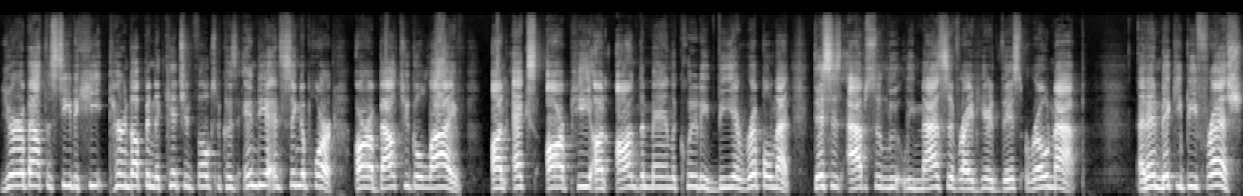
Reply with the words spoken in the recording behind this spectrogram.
You're about to see the heat turned up in the kitchen, folks, because India and Singapore are about to go live on XRP on on-demand liquidity via RippleNet. This is absolutely massive right here, this roadmap. And then Mickey B. Fresh.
